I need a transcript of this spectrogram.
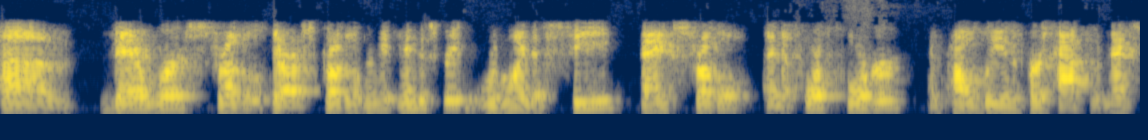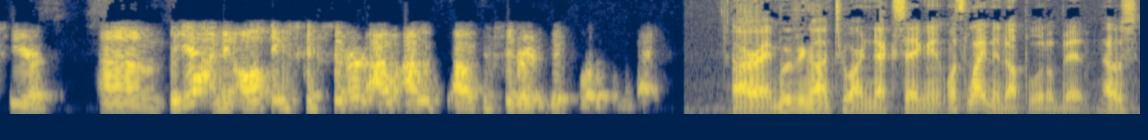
Um, there were struggles. There are struggles in the industry. We're going to see banks struggle in the fourth quarter and probably in the first half of next year. Um, but yeah, I mean, all things considered, I, I, would I would consider it a good quarter for the bank. All right, moving on to our next segment. Let's lighten it up a little bit. That was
